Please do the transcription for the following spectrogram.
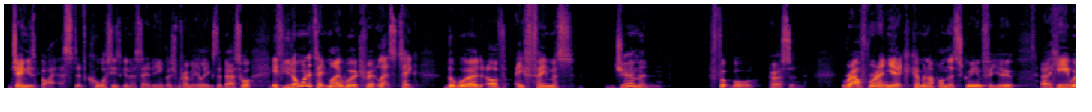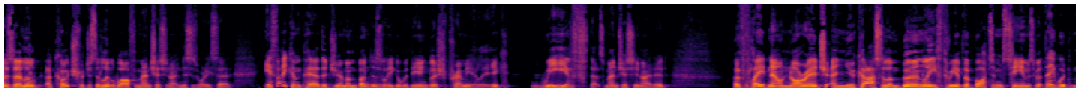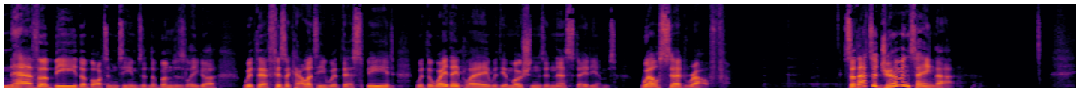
Jamie's biased. Of course, he's going to say the English Premier League's the best. Well, if you don't want to take my word for it, let's take the word of a famous German football person. Ralf Rangnick, coming up on the screen for you, uh, he was a, little, a coach for just a little while for Manchester United, and this is what he said. If I compare the German Bundesliga with the English Premier League, we've, that's Manchester United, have played now Norwich and Newcastle and Burnley, three of the bottom teams, but they would never be the bottom teams in the Bundesliga with their physicality, with their speed, with the way they play, with the emotions in their stadiums. Well said, Ralf. So that's a German saying that.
